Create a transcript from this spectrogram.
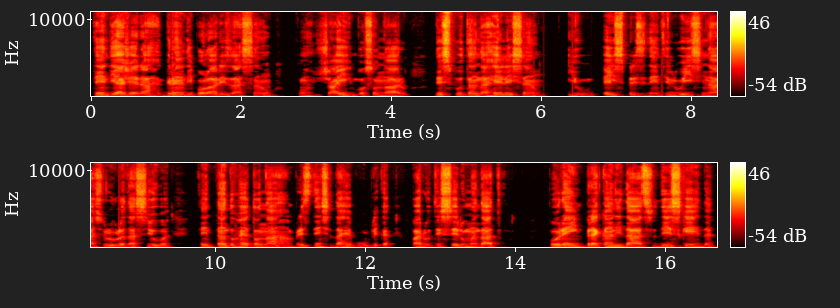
tende a gerar grande polarização com Jair Bolsonaro disputando a reeleição e o ex-presidente Luiz Inácio Lula da Silva tentando retornar à presidência da República para o terceiro mandato. Porém, pré-candidatos de esquerda,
